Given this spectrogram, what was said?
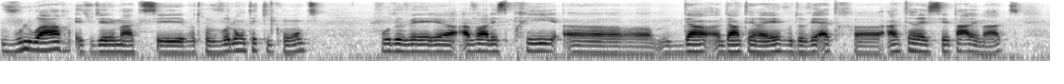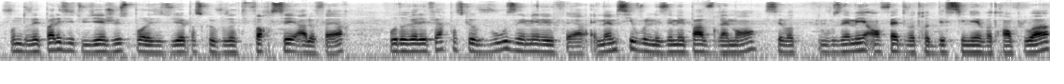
vouloir étudier les maths, c'est votre volonté qui compte. Vous devez euh, avoir l'esprit euh, d'intérêt, vous devez être intéressé par les maths. Vous ne devez pas les étudier juste pour les étudier parce que vous êtes forcé à le faire. Vous devez les faire parce que vous aimez les faire. Et même si vous ne les aimez pas vraiment, c'est votre, vous aimez en fait votre destinée, votre emploi.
